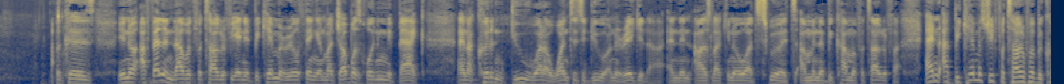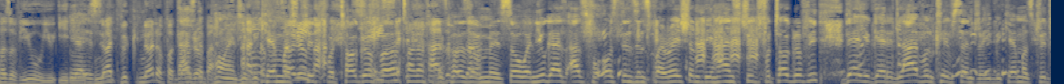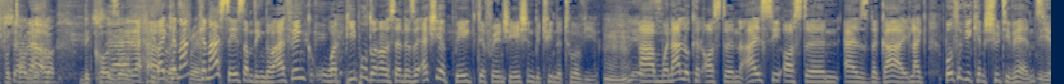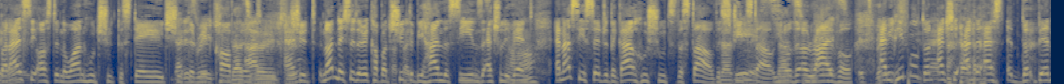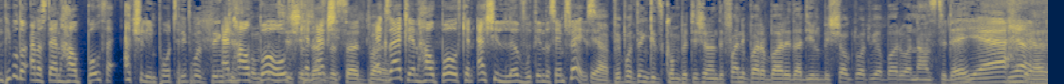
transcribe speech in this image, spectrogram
Because, you know, I fell in love with photography and it became a real thing and my job was holding me back and I couldn't do what I wanted to do on a regular. And then I was like, you know what, screw it. I'm going to become a photographer. And I became a street photographer because of you, you idiot. Yeah, you not, bec- not a photographer That's the point. He became a street photographer. photographer photographer. I was a because of me. So when you guys ask for Austin's inspiration behind street photography, there you get it live on Cliff Central. He became a street photographer because Shut of up. his But can I friend. can I say something though? I think what people don't understand there's actually a big differentiation between the two of you. Mm-hmm. Um, when I look at Austin, I see Austin as the guy. Like both of you can shoot events, Yeah. but I see Austin the one who'd shoot the stage, shoot That the red carpet, That's very true. shoot not necessarily the red carpet, but shoot the behind the scenes actual event. And I see Cedric the guy who shoots the style, the Uh-huh. That's- street yes, style, you know, the that's- arrival. It's- it's and people true don't that- actually understand. Then people don't understand how both are actually important. People think and it's how both competition, can that's the actually sad part. exactly, and how both can actually live within the same space. Yeah, people think it's competition, and the funny part about it that you'll be shocked what we're about to announce today. Yeah. Yeah. Yeah,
